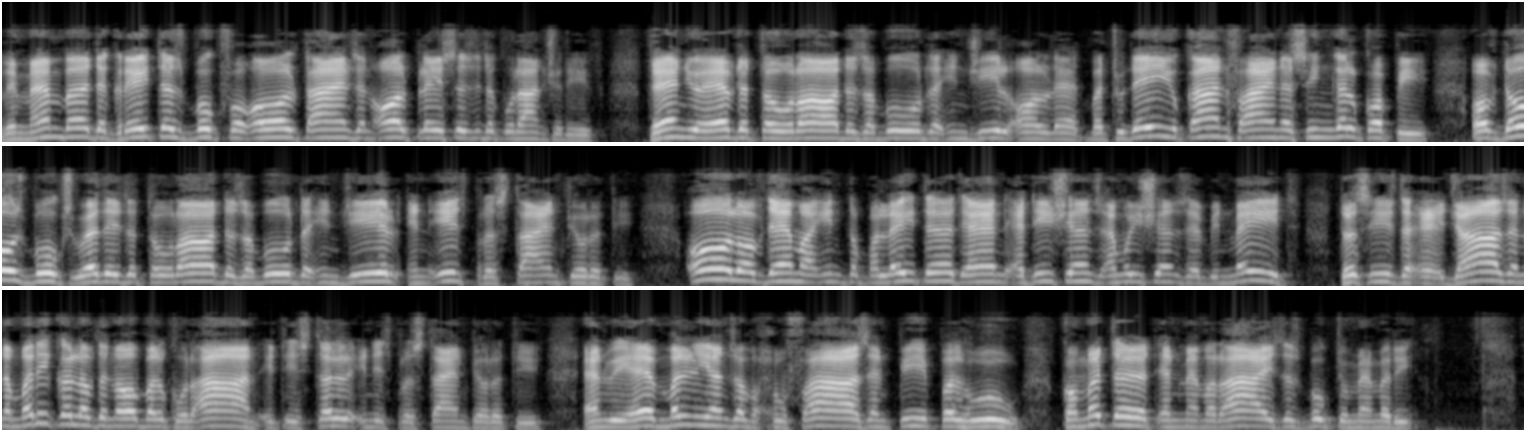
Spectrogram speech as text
Remember the greatest book for all times and all places is the Quran Sharif. Then you have the Torah, the Zabur, the Injil, all that. But today you can't find a single copy of those books, whether it's the Torah, the Zabur, the Injil, in its pristine purity. All of them are interpolated and additions, omissions have been made. This is the ijaz and the miracle of the noble Quran. It is still in its pristine purity. And we have millions of hufaz and people who committed and memorized this book to memory.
